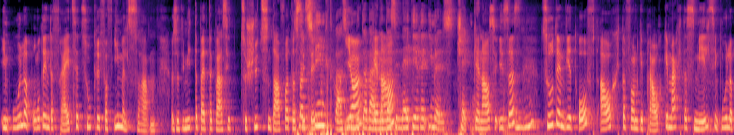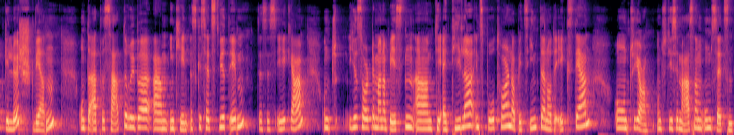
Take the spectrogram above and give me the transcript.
im Urlaub oder in der Freizeit Zugriff auf E-Mails zu haben. Also die Mitarbeiter quasi zu schützen davor, dass, dass man sie zwingt quasi ja, die Mitarbeiter, genau. dass sie nicht ihre E-Mails checken. Genau so ist es. Mhm. Zudem wird oft auch davon Gebrauch gemacht, dass Mails im Urlaub gelöscht werden und der Adressat darüber ähm, in Kenntnis gesetzt wird eben. Das ist eh klar. Und hier sollte man am besten ähm, die ITler ins Boot holen, ob jetzt intern oder extern. Und ja, und diese Maßnahmen umsetzen.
